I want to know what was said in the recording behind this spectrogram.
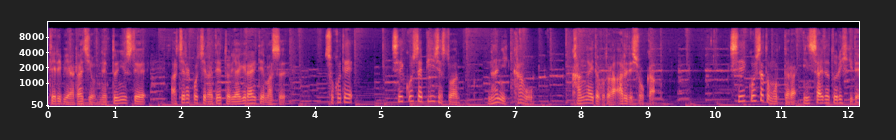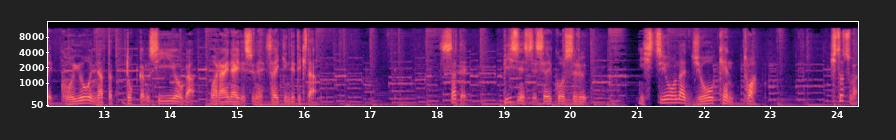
テレビやラジオネットニュースであちらこちらで取り上げられています。そこで成功したビジネスとは何かを考えたことがあるでしょうか。成功したと思ったらインサイダー取引で御用になったどっかの CEO が笑えないですよね。最近出てきた。さてビジネスで成功するに必要な条件とは？一つは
